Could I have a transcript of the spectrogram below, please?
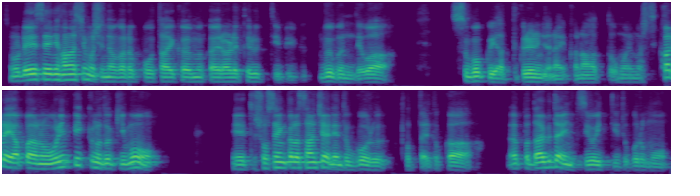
その冷静に話もしながらこう大会を迎えられてるっていう部分では、すごくやってくれるんじゃないかなと思いまして、彼やっぱあのオリンピックの時も、えっ、と、初戦から3試合連続ゴール取ったりとか、やっぱ大舞台に強いっていうところも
